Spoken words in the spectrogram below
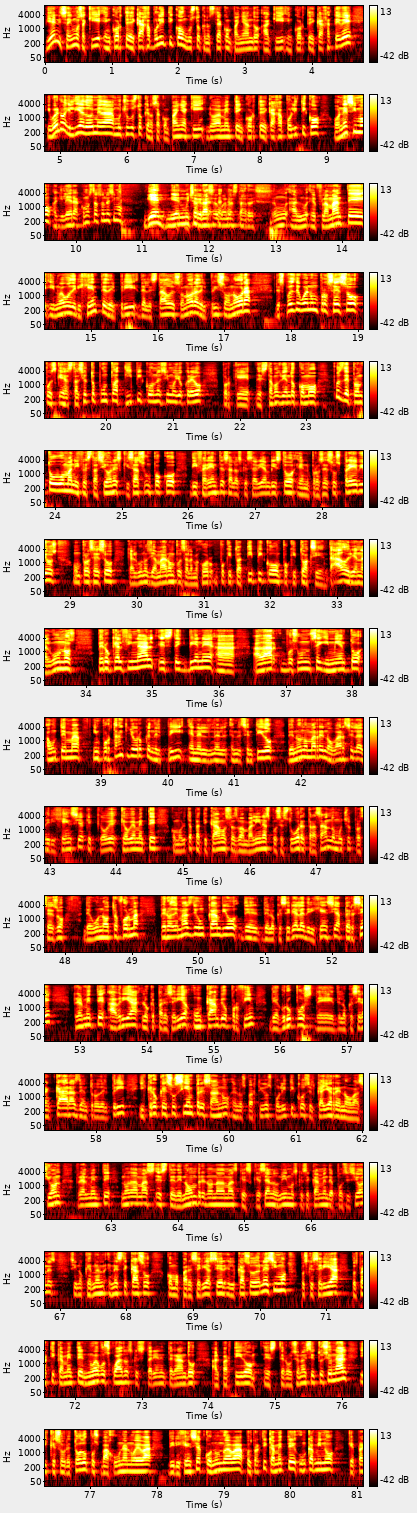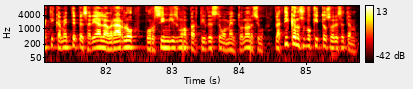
Bien, y seguimos aquí en Corte de Caja Político. Un gusto que nos esté acompañando aquí en Corte de Caja TV. Y bueno, el día de hoy me da mucho gusto que nos acompañe aquí nuevamente en Corte de Caja Político. Onésimo Aguilera. ¿Cómo estás, Onésimo? Bien, bien, muchas gracias. Buenas tardes. el flamante y nuevo dirigente del PRI del Estado de Sonora, del PRI Sonora. Después de, bueno, un proceso, pues que hasta cierto punto atípico, Onésimo, yo creo, porque estamos viendo cómo, pues de pronto hubo manifestaciones quizás un poco diferentes a las que se habían visto en procesos previos. Un proceso que algunos llamaron pues a lo mejor un poquito atípico, un poquito accidentado, dirían algunos, pero que al final este, viene a, dar pues un seguimiento a un tema importante, yo creo que en el PRI, en el, en el, sentido de no nomás renovarse la dirigencia, que, que, obviamente, como ahorita platicábamos, las bambalinas, pues estuvo retrasando mucho el proceso de una u otra forma, pero además de un cambio de, de lo que sería la dirigencia per se, realmente habría lo que parecería un cambio por fin de grupos de, de lo que serían caras dentro del PRI, y creo que eso siempre es en los partidos políticos, el que haya renovación realmente, no nada más este, de nombre, no nada más que, que sean los mismos, que se cambien de posiciones, sino que en, este caso, como parecería ser el caso de Onésimo, pues que sería pues prácticamente nuevos cuadros que se estarían integrando al Partido este, Revolucionario Institucional y que sobre todo pues bajo una nueva dirigencia, con un nueva, pues prácticamente un camino que prácticamente empezaría a labrarlo por sí mismo a partir de este momento, ¿no, Onésimo? Platícanos un poquito sobre ese tema.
